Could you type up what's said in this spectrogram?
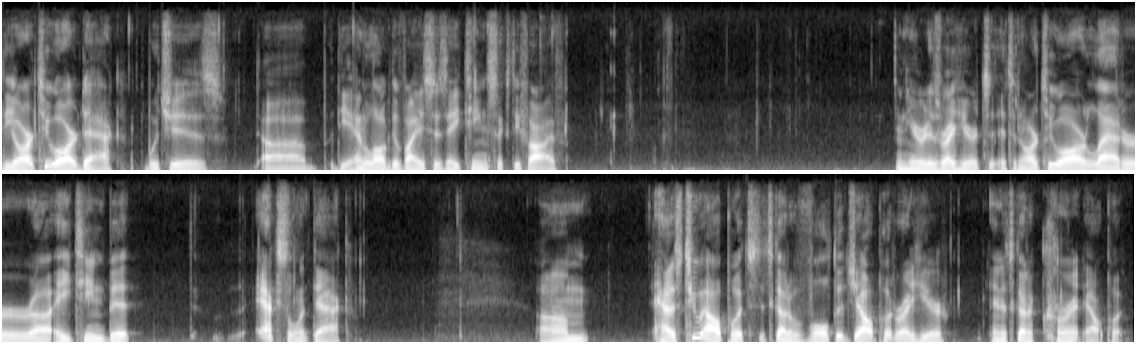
the R2R DAC, which is uh, the analog device is 1865. And here it is right here. It's, it's an R2R ladder 18-bit uh, excellent DAC. Um, has two outputs. It's got a voltage output right here, and it's got a current output.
